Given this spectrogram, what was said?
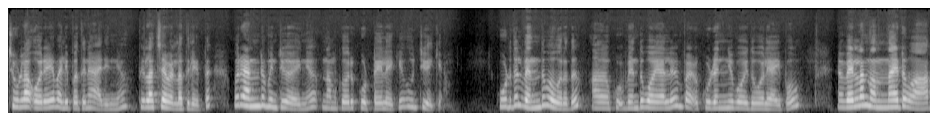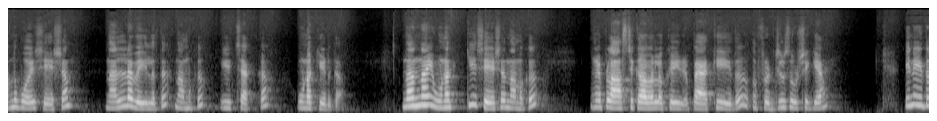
ചുള ഒരേ വലിപ്പത്തിന് അരിഞ്ഞ് തിളച്ച വെള്ളത്തിലിട്ട് ഒരു രണ്ട് മിനിറ്റ് കഴിഞ്ഞ് നമുക്ക് ഒരു കുട്ടയിലേക്ക് ഊറ്റി വയ്ക്കാം കൂടുതൽ വെന്ത് പോകരുത്. വെന്ത് പോയാൽ കുഴഞ്ഞു പോയതുപോലെ ആയിപ്പോവും. വെള്ളം നന്നായിട്ട് വാർന്നു പോയ ശേഷം നല്ല വെയിലത്ത് നമുക്ക് ഈ ചക്ക ഉണക്കിയെടുക്കാം. നന്നായി ഉണക്കിയ ശേഷം നമുക്ക് പ്ലാസ്റ്റിക് കവറിലൊക്കെ പാക്ക് ചെയ്ത് ഫ്രിഡ്ജിൽ സൂക്ഷിക്കാം. ഇനി ഇത്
